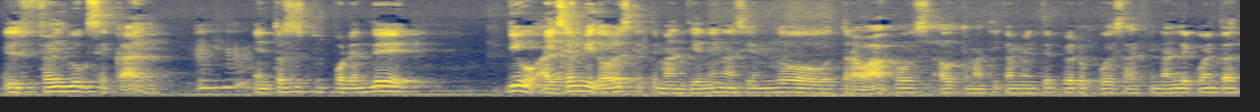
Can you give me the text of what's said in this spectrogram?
El Facebook se cae. Entonces pues por ende digo, hay servidores que te mantienen haciendo trabajos automáticamente, pero pues al final de cuentas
